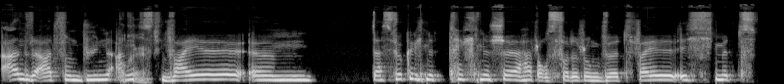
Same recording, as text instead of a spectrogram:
andere Art von Bühnenangst, weil ähm, das wirklich eine technische Herausforderung wird, weil ich mit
